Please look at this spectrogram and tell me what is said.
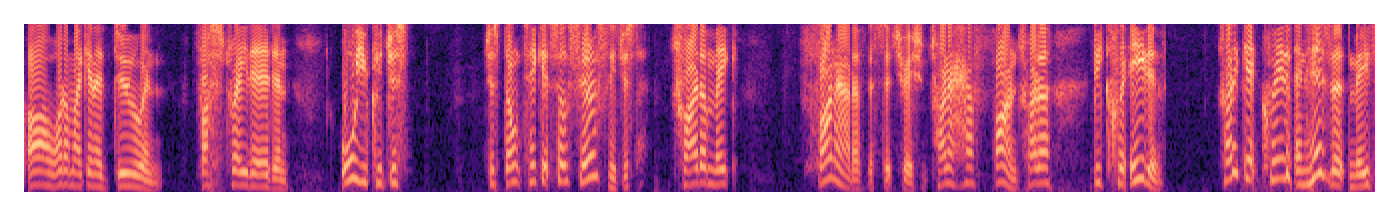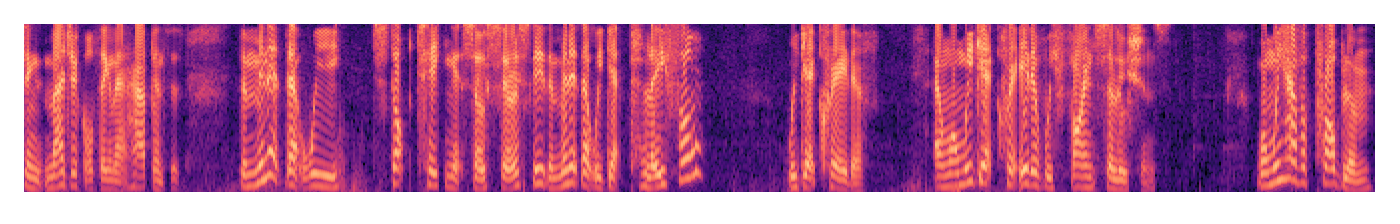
oh, what am I going to do? And frustrated. And, or you could just, just don't take it so seriously. Just try to make fun out of the situation. Try to have fun. Try to be creative. Try to get creative. And here's the amazing, magical thing that happens is the minute that we stop taking it so seriously, the minute that we get playful, we get creative. And when we get creative, we find solutions. When we have a problem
